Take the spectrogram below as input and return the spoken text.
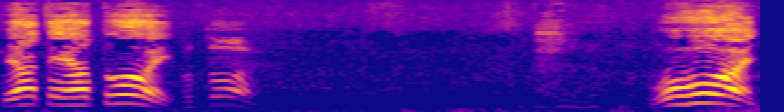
П'ятий готовий. Готовий. Вогонь!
